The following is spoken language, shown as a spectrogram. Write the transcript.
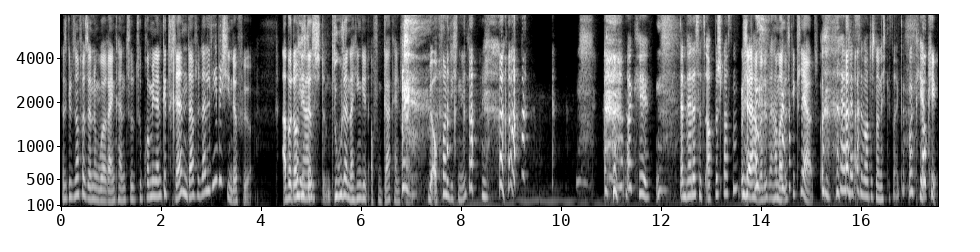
was gibt es noch für Sendungen, wo er rein kann? Zu, zu prominent getrennt, dafür, da liebe ich ihn dafür. Aber doch Ja, nicht, dass das stimmt. du dann dahin gehst, auf gar keinen Fall. Wir opfern dich nicht. Okay. Dann wäre das jetzt auch beschlossen. Ja, haben wir das, haben wir das geklärt. Das letzte Wort ist noch nicht gesagt. Okay. Okay.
